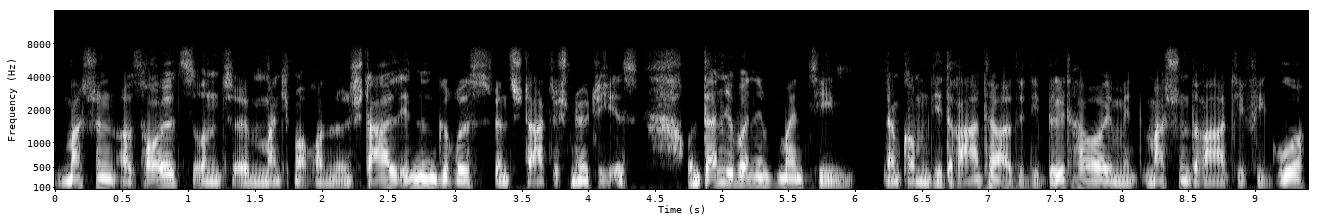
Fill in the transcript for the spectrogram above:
Maschen aus Holz und äh, manchmal auch ein Stahl-Innengerüst, wenn es statisch nötig ist. Und dann übernimmt mein Team. Dann kommen die Drahter, also die Bildhauer mit Maschendraht die Figur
